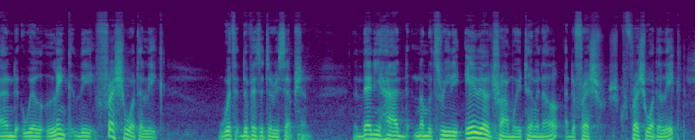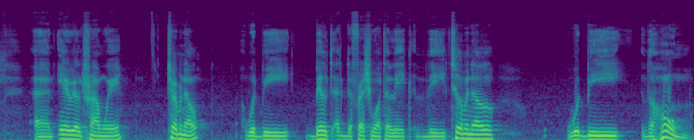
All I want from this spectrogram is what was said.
and will link the freshwater lake with the visitor reception. And then you had number three, the aerial tramway terminal at the fresh freshwater lake. An aerial tramway terminal would be built at the freshwater lake. The terminal would be the home,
